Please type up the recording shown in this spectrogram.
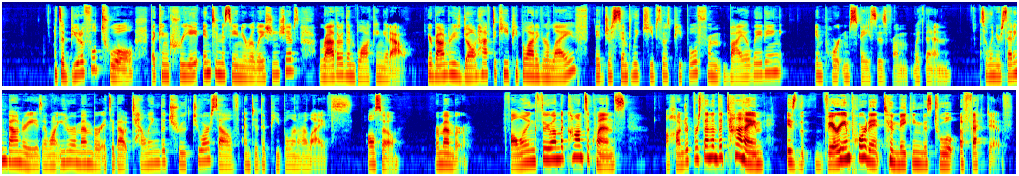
It's a beautiful tool that can create intimacy in your relationships rather than blocking it out. Your boundaries don't have to keep people out of your life. It just simply keeps those people from violating important spaces from within. So, when you're setting boundaries, I want you to remember it's about telling the truth to ourselves and to the people in our lives. Also, remember, following through on the consequence 100% of the time is very important to making this tool effective.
